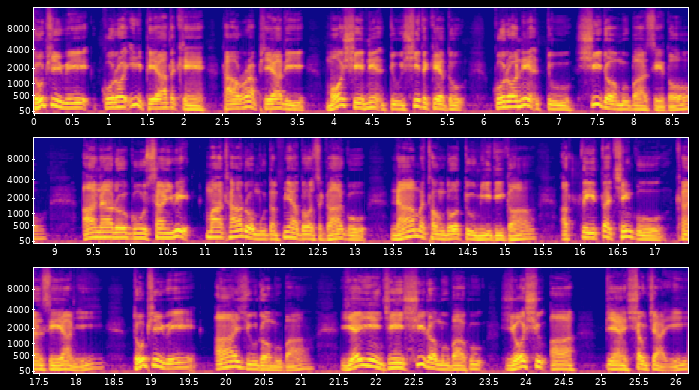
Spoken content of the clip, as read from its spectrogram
တို့ဖြစ်၍ကိုရောဤဖျားသခင်သာရဖျားသည်မောရှေနှင့်အတူရှိတဲ့ကဲ့သို့ကိုရောနှင့်အတူရှိတော်မူပါစေသော အာနာတော်ကိုဆံ၍ မှားထားတော်မူသမျှသောစကားကို နားမထောင်သောသူမည်ဒီကားအသေးသက်ခြင်းကို ခံစေရမည်တို့ဖြစ်၍အာယူတော်မူပါရဲရင်ချင်းရှိတော်မူပါဟုယောရှုအားပြန်လျှောက်ကြ၏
